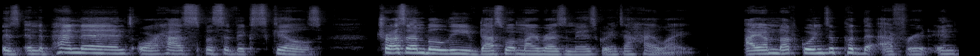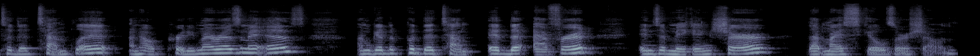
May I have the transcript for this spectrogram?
is independent or has specific skills, trust and believe that's what my resume is going to highlight. I am not going to put the effort into the template and how pretty my resume is. I'm going to put the temp eh, the effort into making sure that my skills are shown.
